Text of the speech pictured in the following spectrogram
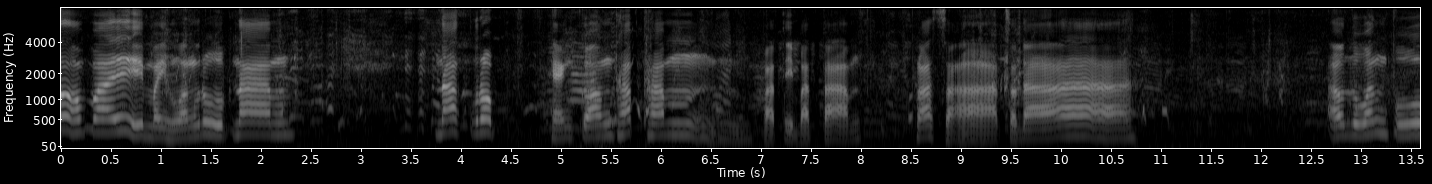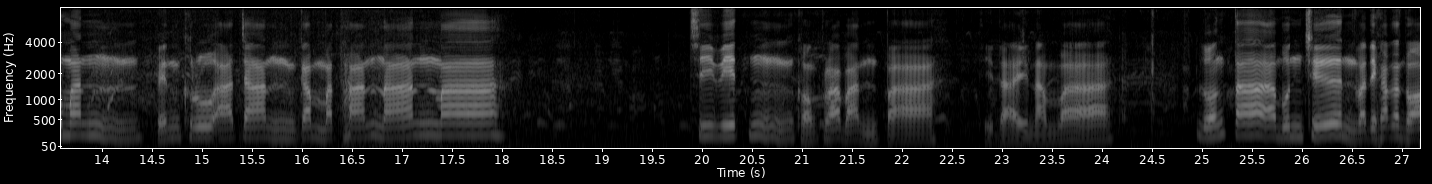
อบไว้ ไม่ห่วงรูปนาม นักรบ แห่งกองทัพธรรม ปฏิบัติตามพระศาสดา เอาหลวงปู่มันเป็นครูอาจารย์กรรมฐานนานมา ชีวิตของพระบันป่าที่ได้นำว่า หลวงตาบุญชื่นสวัสดีครับท่านพอ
